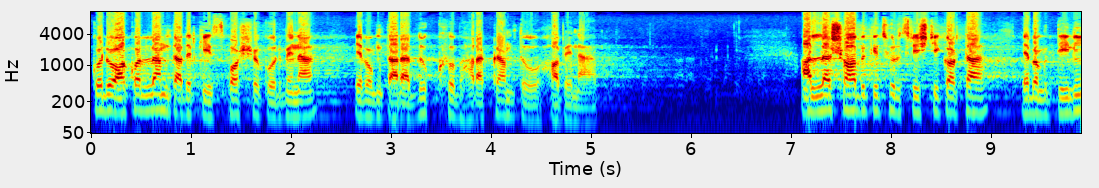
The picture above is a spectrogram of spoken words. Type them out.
কোনো অকল্যাণ তাদেরকে স্পর্শ করবে না এবং তারা দুঃখ ভারাক্রান্ত হবে না। আল্লাহ সব কিছুর সৃষ্টিকর্তা এবং তিনি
